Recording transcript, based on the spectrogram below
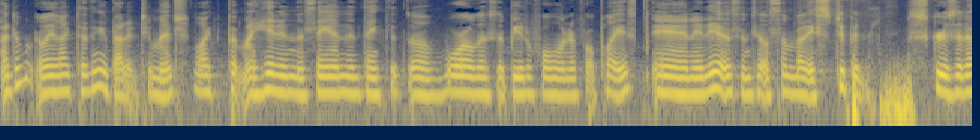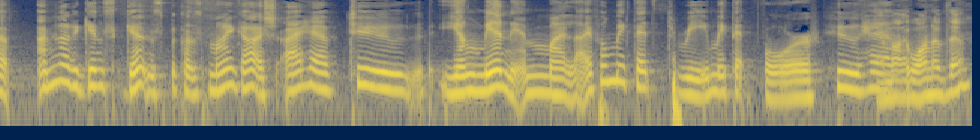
I don't really like to think about it too much. I like to put my head in the sand and think that the world is a beautiful, wonderful place. And it is until somebody stupid screws it up. I'm not against guns because my gosh, I have two young men in my life. I'll make that three, make that four, who have Am I one of them?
